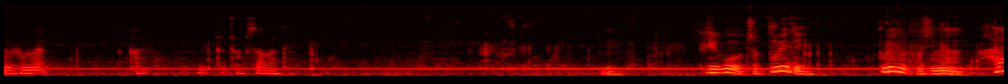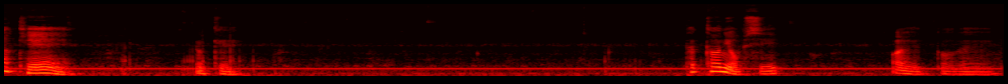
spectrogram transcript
여기 보면 아, 또 접사가 돼. 음. 그리고 저 뿌리들 뿌리들 보시면 하얗게 이렇게. 패턴이 없이. 아니 너왜.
